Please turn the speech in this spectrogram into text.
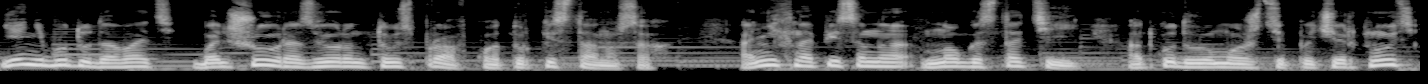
я не буду давать большую развернутую справку о туркестанусах – о них написано много статей, откуда вы можете подчеркнуть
